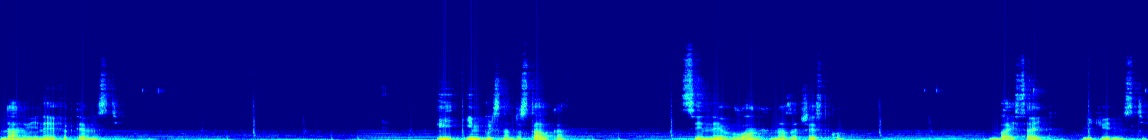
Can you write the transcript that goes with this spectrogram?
даної неефективності і імпульсна доставка ціни в лонг на зачистку buy-side ліквідності.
